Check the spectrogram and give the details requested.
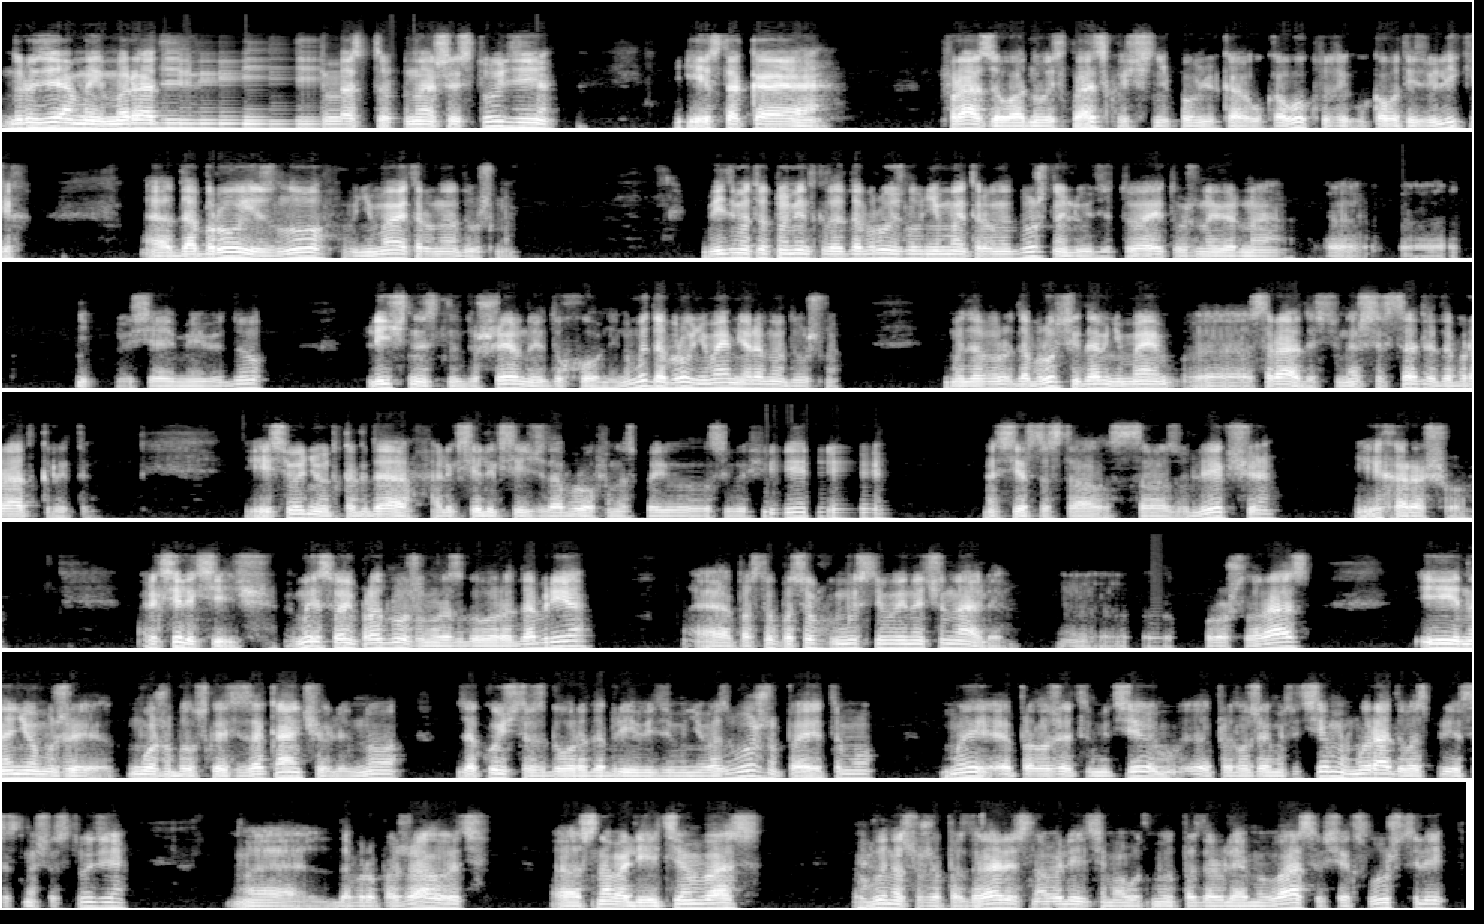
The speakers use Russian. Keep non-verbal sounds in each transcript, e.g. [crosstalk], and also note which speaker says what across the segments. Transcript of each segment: Speaker 1: Друзья мои, мы рады видеть вас в нашей студии. Есть такая фраза у одного из классиков, сейчас не помню у кого, кто у кого-то из великих, «Э, добро и зло внимают равнодушно. Видимо, тот момент, когда добро и зло внимают равнодушно люди, то это уже, наверное, э, э, я имею в виду, личностный, душевный, духовный. Но мы добро внимаем неравнодушно. Мы добро, добро всегда внимаем э, с радостью. Наши сердца для добра открыты. И сегодня вот, когда Алексей Алексеевич Добров у нас появился в эфире, на сердце стало сразу легче и хорошо. Алексей Алексеевич, мы с вами продолжим разговор о добре, э, поскольку, поскольку мы с него и начинали э, в прошлый раз, и на нем уже, можно было сказать, и заканчивали, но закончить разговор о добре, видимо, невозможно, поэтому мы э, продолжаем эту тему. Э, продолжаем эту тему. Мы рады вас приветствовать в нашей студии. Э, добро пожаловать. С новолетием вас. Вы нас уже поздравили с новолетием, а вот мы поздравляем и вас, и всех слушателей,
